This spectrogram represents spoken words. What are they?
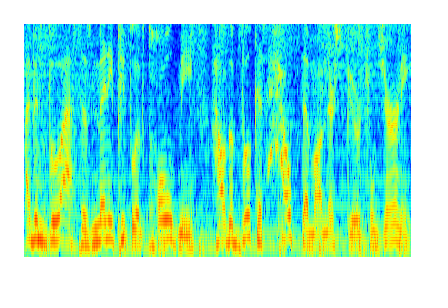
I've been blessed as many people have told me how the book has helped them on their spiritual journey.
